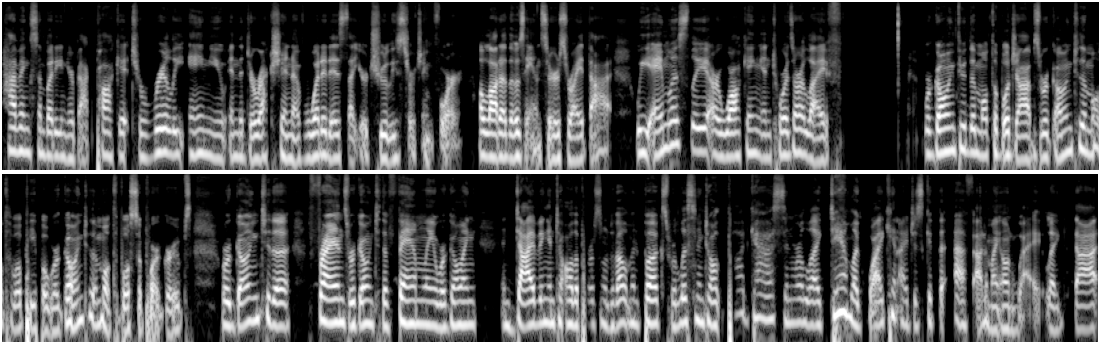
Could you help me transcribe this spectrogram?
having somebody in your back pocket to really aim you in the direction of what it is that you're truly searching for. A lot of those answers, right? That we aimlessly are walking in towards our life we're going through the multiple jobs, we're going to the multiple people, we're going to the multiple support groups, we're going to the friends, we're going to the family, we're going and diving into all the personal development books, we're listening to all the podcasts, and we're like, damn, like, why can't I just get the F out of my own way? Like, that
